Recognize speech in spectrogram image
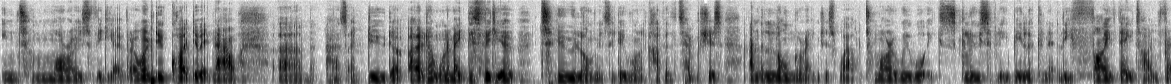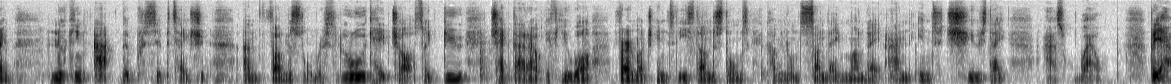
in tomorrow's video. But I won't do quite do it now, um, as I do. Don't, I don't want to make this video too long, as I do want to cover the temperatures and the longer range as well. Tomorrow we will exclusively be looking at the five-day time frame looking at the precipitation and thunderstorm risk. Look at all the CAPE charts. So do check that out if you are very much into these thunderstorms coming on Sunday, Monday, and into Tuesday as well. But yeah,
